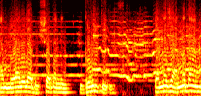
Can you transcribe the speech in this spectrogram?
आणि मिळालेल्या भिक्षा त्यांनी ग्रहण केली. त्यांना जे अन्नदान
